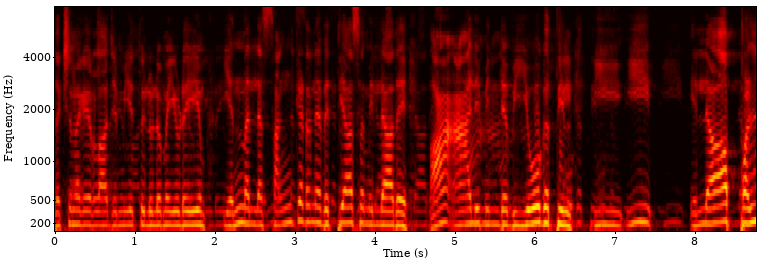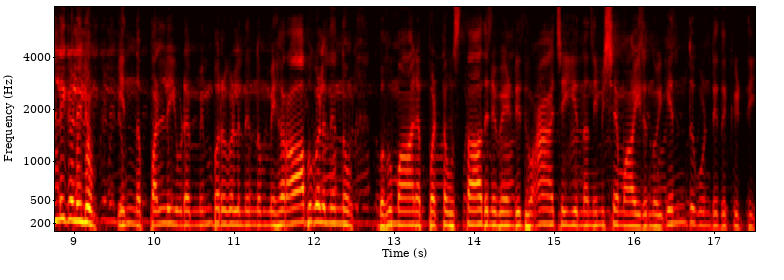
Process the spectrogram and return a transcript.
ദക്ഷിണ കേരള ജമിയത്തുലുലമയുടെയും എന്നല്ല സംഘടന വ്യത്യാസമില്ലാതെ ആ ആലിമിന്റെ വിയോഗത്തിൽ ഈ ഈ എല്ലാ പള്ളികളിലും ഇന്ന് പള്ളിയുടെ മെമ്പറുകളിൽ നിന്നും മിഹ്റാബുകളിൽ നിന്നും ബഹുമാനപ്പെട്ട ഉസ്താദിന് വേണ്ടി ദുആ ചെയ്യുന്ന നിമിഷമായിരുന്നു. എന്തുകൊണ്ട് ഇത് കിട്ടി?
